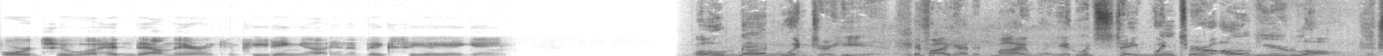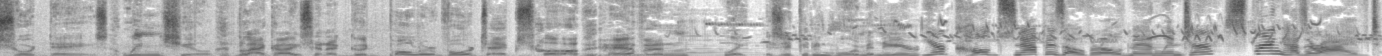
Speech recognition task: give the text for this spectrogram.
forward to uh, heading down there and competing uh, in a big CAA game. Old Man Winter here. If I had it my way, it would stay winter all year long. Short days, wind chill, black ice, and a good polar vortex. Oh, heaven! Wait, is it getting warm in here? Your cold snap is over, Old Man Winter. Spring has arrived.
